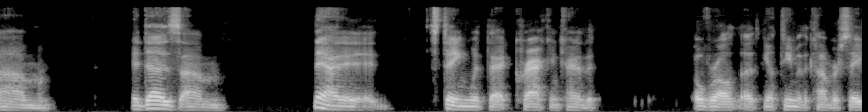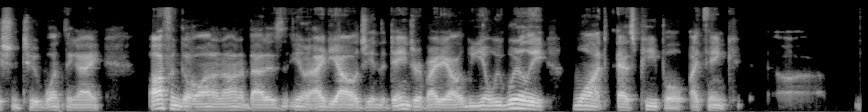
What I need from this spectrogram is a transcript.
Um it does um yeah, it, staying with that crack and kind of the overall uh, you know theme of the conversation too. One thing I often go on and on about is you know ideology and the danger of ideology. You know we really want as people i think uh,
